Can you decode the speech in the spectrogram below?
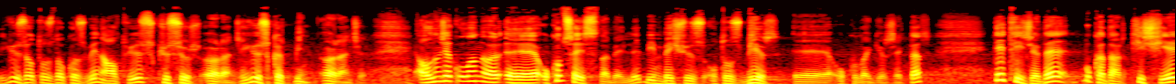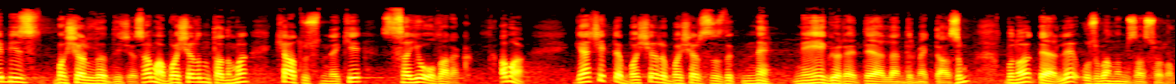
139.600 küsür öğrenci, 140 bin öğrenci. Alınacak olan e, okul sayısı da belli, 1531 e, okula girecekler. Neticede bu kadar kişiye biz başarılı diyeceğiz ama başarının tanımı kağıt üstündeki sayı olarak. Ama gerçekte başarı, başarısızlık ne? Neye göre değerlendirmek lazım? Bunu değerli uzmanımıza soralım.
